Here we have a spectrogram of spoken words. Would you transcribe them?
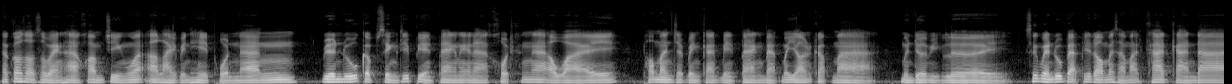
แล้วก็สอดแสวงหาความจริงว่าอะไรเป็นเหตุผลนั้น เรียนรู้กับสิ่งที่เปลี่ยนแปลงในอนาคตข้างหน้าเอาไว้ เพราะมันจะเป็นการเปลี่ยนแปลงแบบไม่ย้อนกลับมา เหมือนเดิมอีกเลย ซึ่งเป็นรูปแบบที่เราไม่สามารถคาดการได้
